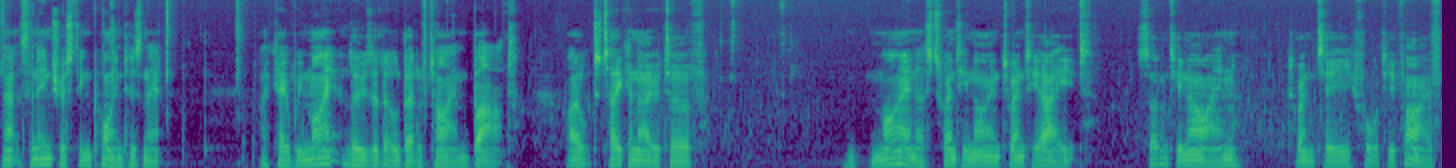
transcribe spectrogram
That's an interesting point, isn't it? Okay, we might lose a little bit of time, but I ought to take a note of minus 29, 28, 79, 20, 45.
